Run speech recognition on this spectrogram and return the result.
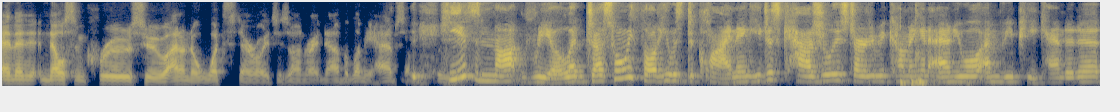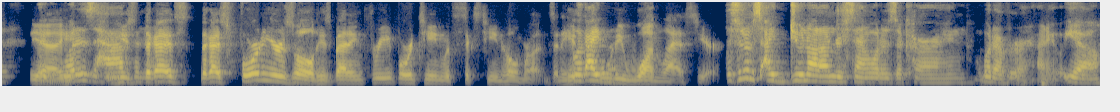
and then Nelson Cruz, who I don't know what steroids he's on right now, but let me have some. he is not real. Like just when we thought he was declining, he just casually started becoming an annual MVP candidate. yeah, like, what he- is happening? the guy's the guy's 40 years old. He's batting 314 with 16 home runs, and he hit Look, I- 41 last year. That's what I'm. I do not understand what is occurring. Whatever. Anyway, yeah.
